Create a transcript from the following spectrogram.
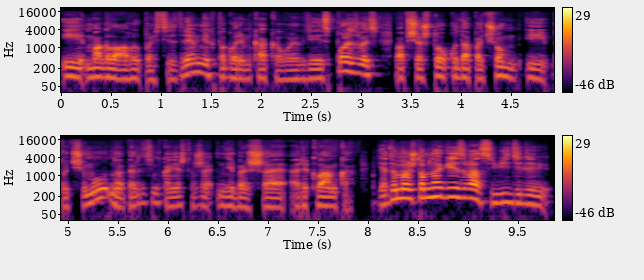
и могла выпасть из древних. Поговорим, как его и где использовать, вообще что, куда, почем и почему. Но перед этим, конечно же, небольшая рекламка. Я думаю, что многие из вас видели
